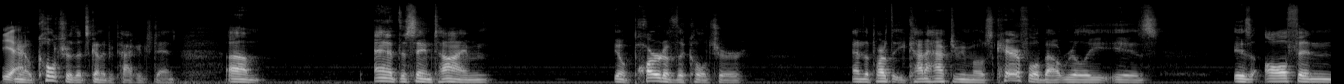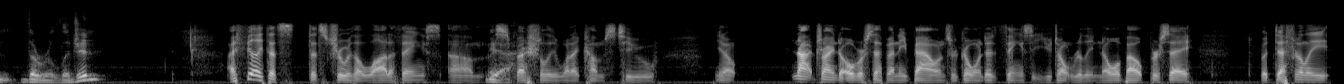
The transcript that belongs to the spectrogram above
yeah you know culture that's going to be packaged in um, and at the same time you know part of the culture and the part that you kind of have to be most careful about really is is often the religion I feel like that's that's true with a lot of things, um, Yeah. especially when it comes to, you know, not trying to overstep any bounds or go into things that you don't really know about per se. But definitely,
